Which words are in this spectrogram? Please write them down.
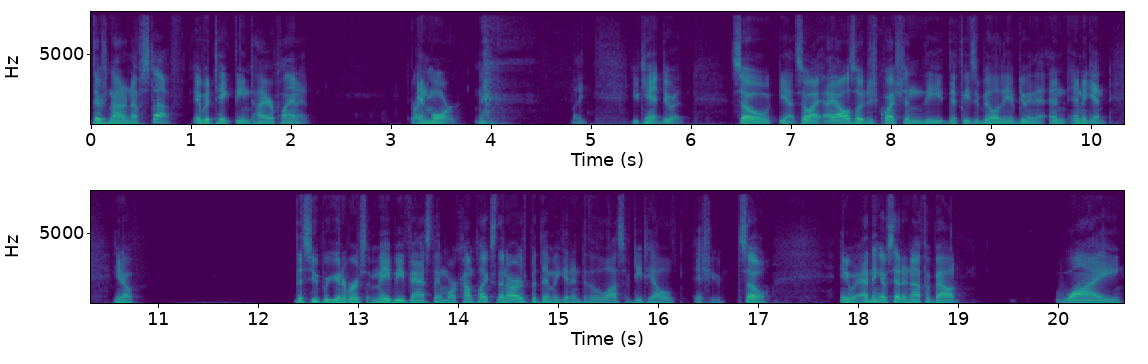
There's not enough stuff. It would take the entire planet Right. and more. like you can't do it. So yeah, so I, I also just question the the feasibility of doing that. And and again, you know, the super universe may be vastly more complex than ours, but then we get into the loss of detail issue. So anyway, I think I've said enough about why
